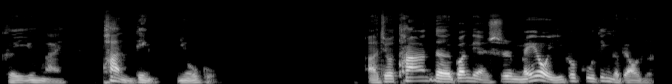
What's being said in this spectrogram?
可以用来判定牛股。啊，就他的观点是没有一个固定的标准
